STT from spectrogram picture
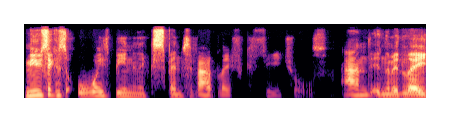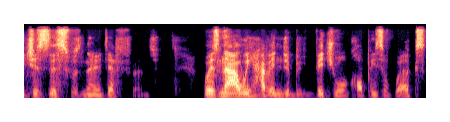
Music has always been an expensive outlay for cathedrals, and in the Middle Ages, this was no different. Whereas now we have individual copies of works,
